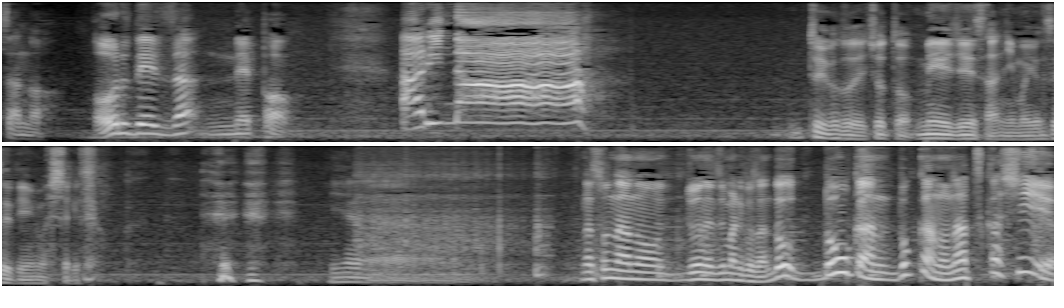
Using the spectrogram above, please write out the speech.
さんのオールデイザネポンありのということで、ちょっと、明治さんにも寄せてみましたけど。いやー。まあ、そんなあの、情熱マリコさん、どう、どうか、どっかの懐かしい、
